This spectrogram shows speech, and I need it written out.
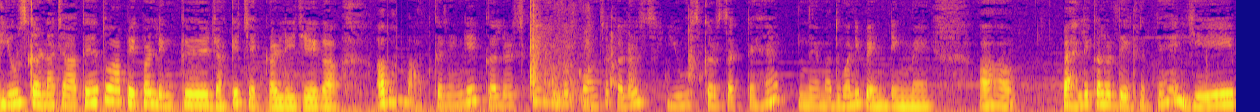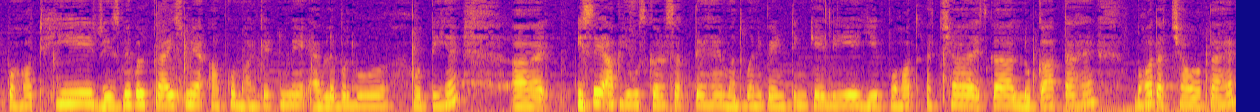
यूज़ करना चाहते हैं तो आप एक बार लिंक जाके चेक कर लीजिएगा। अब हम बात करेंगे कलर्स की। हम लोग कौन सा कलर्स यूज़ कर सकते हैं, मधुबनी पेंटिंग में? पहले कलर देख लेते हैं। ये बहुत ही रीजनेबल प्राइस में आपको मार्केट में अवेलेबल हो होती है। आ, इसे आप यूज़ कर सकते हैं मधुबनी पेंटिंग के लिए। ये बहुत अच्छा इसका लुक आता है बहुत अच्छा होता है।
